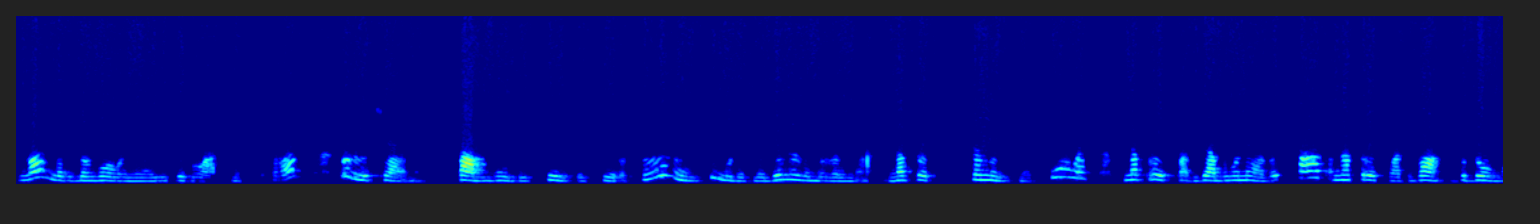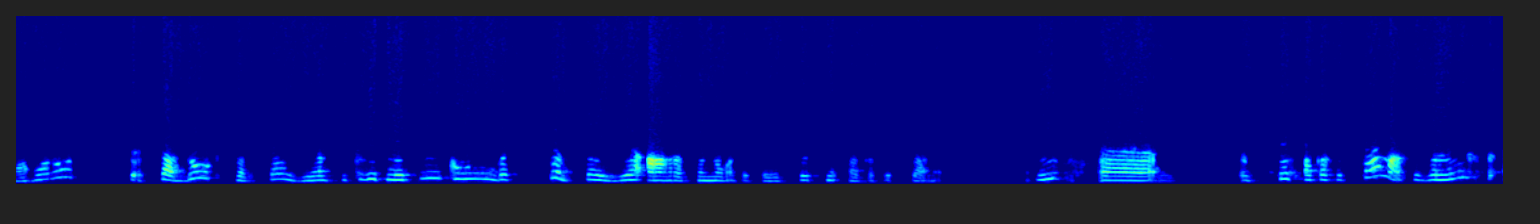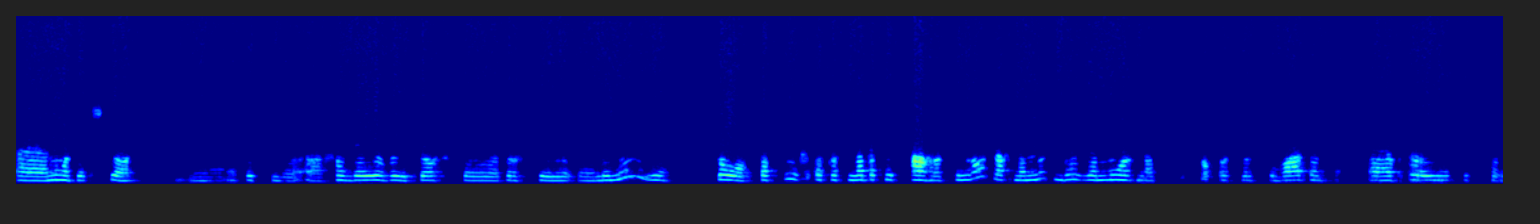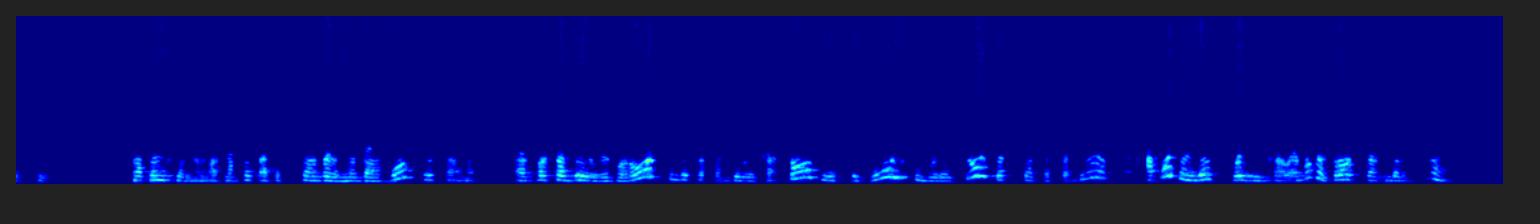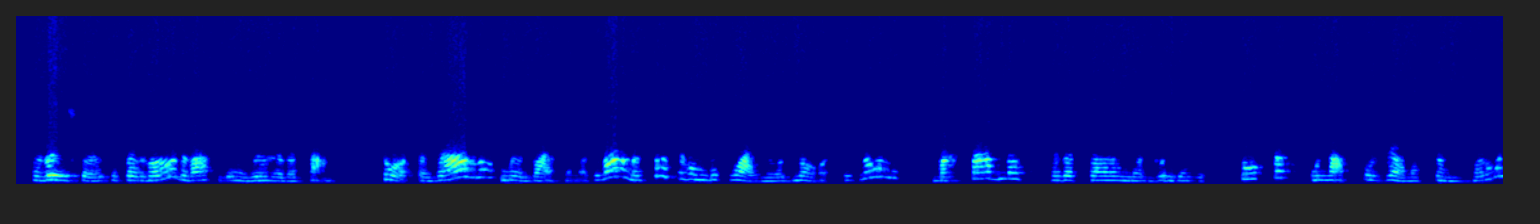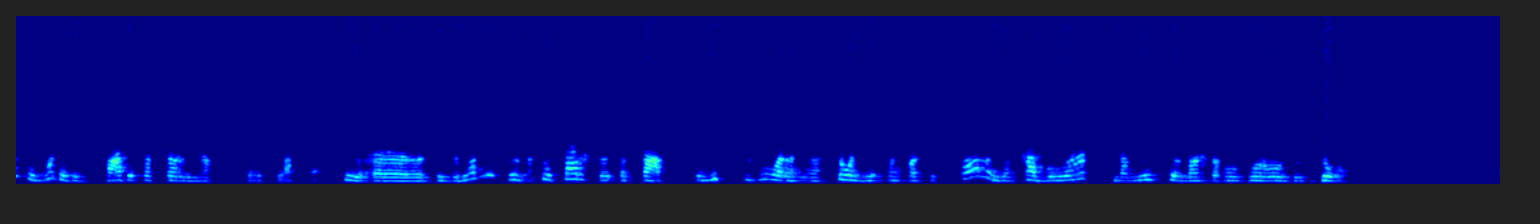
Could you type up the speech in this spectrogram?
для задоволення її власних потреб, то, звичайно, там будуть тільки ті рослини, які будуть людиною задовольняти. Наприклад, пшеничне поле, наприклад, яблуневий сад, наприклад, ваш вдома город, садок, це все є квітники, клумби, це все є агросинози, це є штучні екосистеми. І е, в цих екосистемах в них, е, ну, якщо такі хазяєви трошки, трошки е, ліниві, то в таких на таких агросинозах на них дуже можна працювати вторинні. Таким чином, от, наприклад, якщо ви, не дай Бог, е, посадили город посадили картоплю, цибульку, бурячочок, все посадили, а потім десь поїхали, або ви просто десь, ну, що той город вас він виживе сам. То зразу ми бачимо з вами протягом буквально одного сезону масштабне заселення бур'янів. Тобто у нас уже на цьому городі буде відбуватися вторинна сесія. І е, це перший етап відтворення тої екосистеми, яка була на місці вашого городу до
